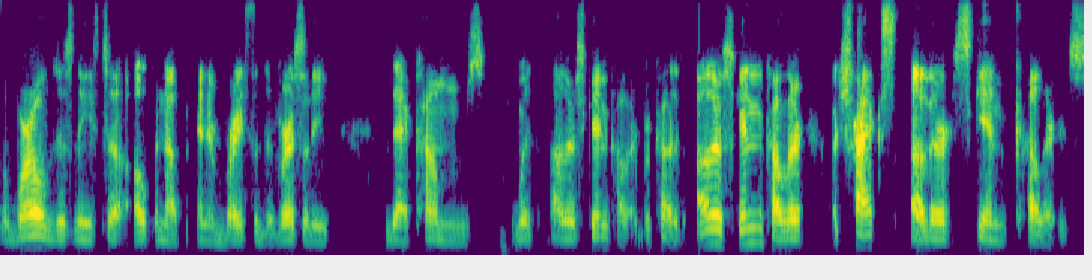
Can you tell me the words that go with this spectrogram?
the world just needs to open up and embrace the diversity that comes with other skin color because other skin color attracts other skin colors.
